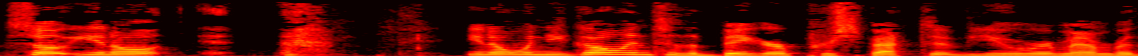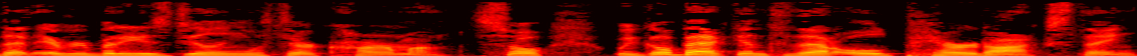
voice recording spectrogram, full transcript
So, you know, you know, when you go into the bigger perspective, you remember that everybody is dealing with their karma. So we go back into that old paradox thing.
